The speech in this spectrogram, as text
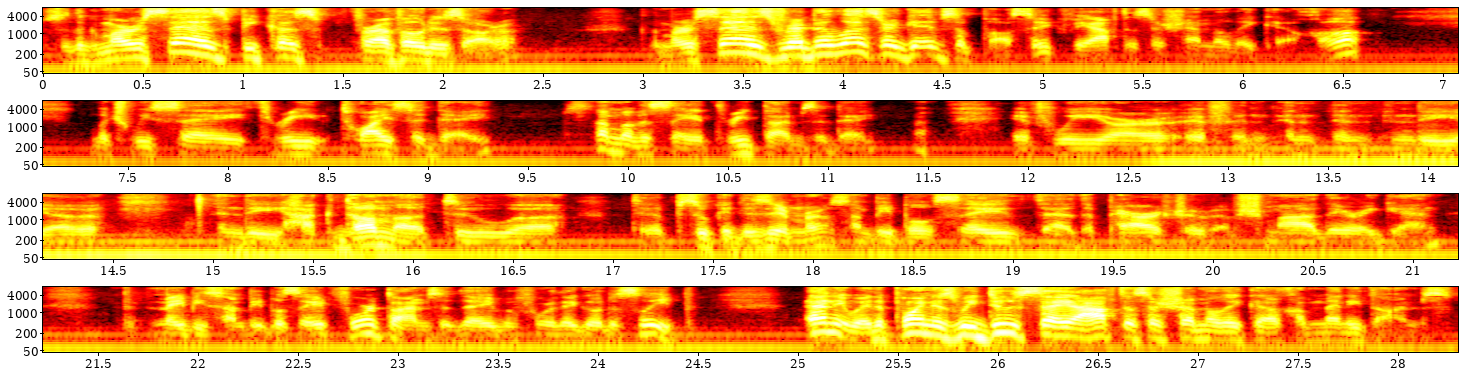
So the Gemara says, because for Avodah Zarah, the Gemara says, Rebbe Lezer gives a pasuk, V'yaftas Hashem Alekecha, which we say three twice a day. Some of us say it three times a day. If we are, if in, in, in the uh, in the Hakdama to uh, to Pesukei de Zimra, some people say that the parish of Shema there again. Maybe some people say it four times a day before they go to sleep. Anyway, the point is we do say Aftas Hashem many times,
